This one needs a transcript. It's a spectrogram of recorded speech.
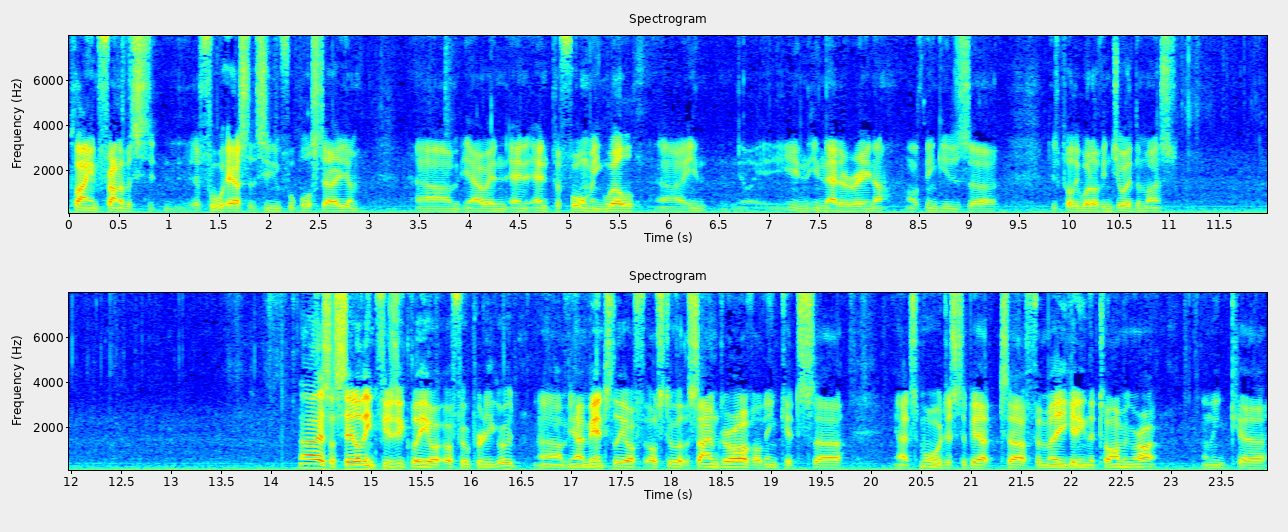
playing in front of a, a full house at Sydney Football Stadium, um, you know, and, and, and performing well uh, in, in in that arena, I think is uh, is probably what I've enjoyed the most. No, as I said, I think physically I, I feel pretty good. Um, you know, mentally I've, I've, still got the same drive. I think it's uh, you know, it's more just about uh, for me getting the timing right. I think uh,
